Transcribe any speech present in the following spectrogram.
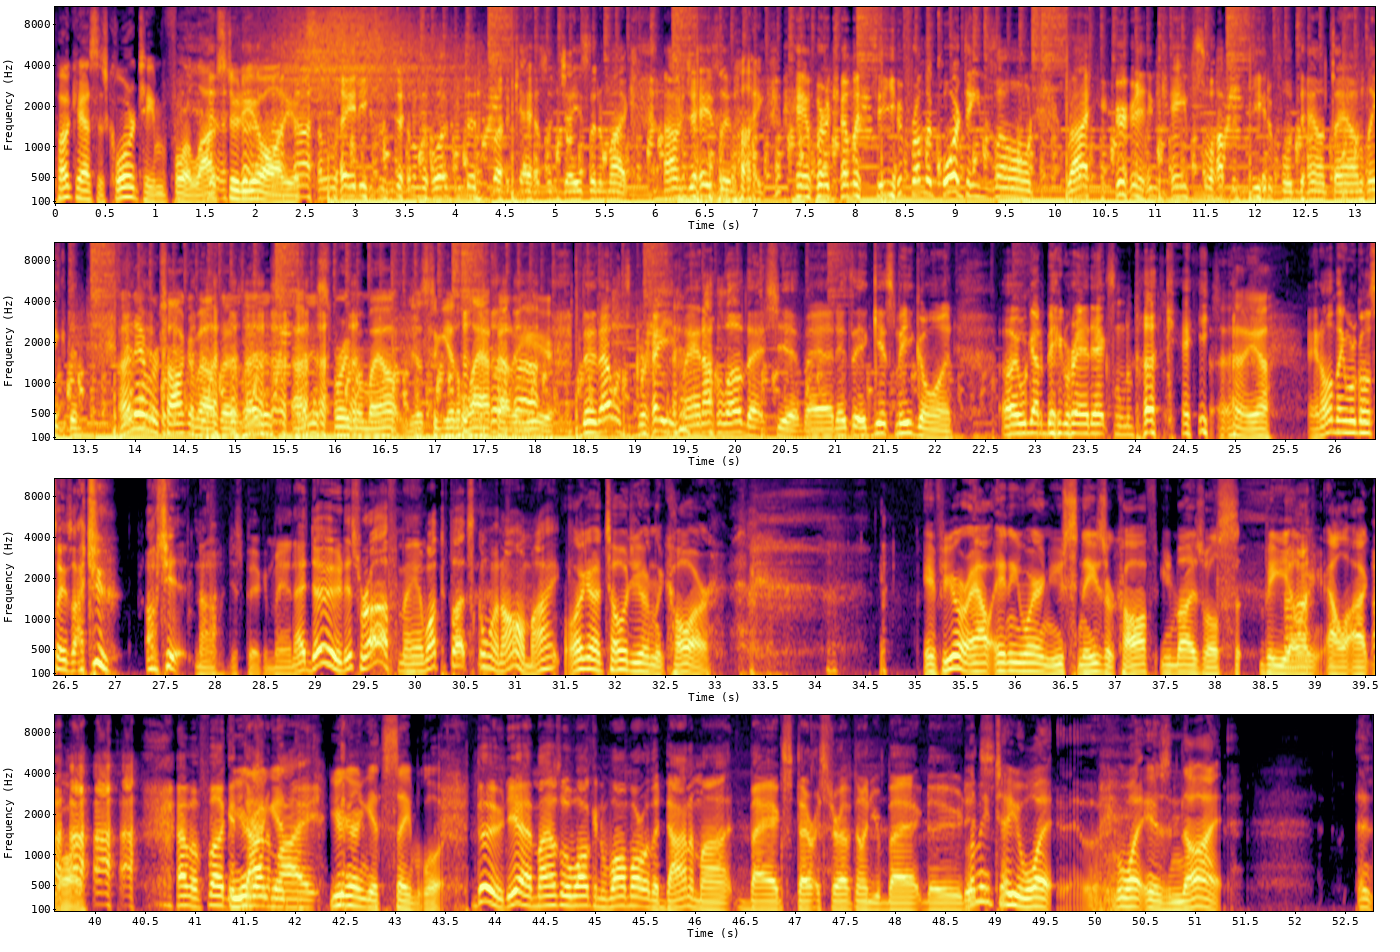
Podcast is quarantined before a live studio audience. Ladies and gentlemen, welcome to the podcast with Jason and Mike. I'm Jason, Mike. and we're coming to you from the quarantine zone right here in Game Swap in beautiful downtown Lincoln. I never talk about those. I just I just bring them out just to get a laugh out of you. Dude, that was great, man. I love that shit, man. It, it gets me going. Uh, we got a big red X on the cage. Uh, yeah. And the only thing we're gonna say is I achoo. Oh shit. No, just picking, man. That dude, it's rough, man. What the fuck's going on, Mike? Like I told you in the car, if you're out anywhere and you sneeze or cough, you might as well s- be yelling Allah Akbar. Have a fucking You're gonna dynamite. get you're gonna get the same look. Dude, yeah, might as well walk into Walmart with a dynamite bag stra- strapped on your back, dude. Let me It's- tell you what what is not. Uh,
